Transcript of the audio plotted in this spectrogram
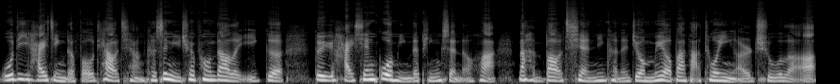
无敌海景的佛跳墙，可是你却碰到了一个对于海鲜过敏的评审的话，那很抱歉，你可能就没有办法脱颖而出了啊。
